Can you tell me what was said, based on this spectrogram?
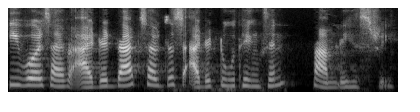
keywords i've added that. So i've just added two things in family history.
